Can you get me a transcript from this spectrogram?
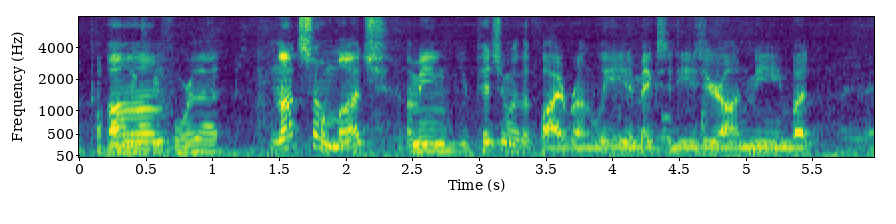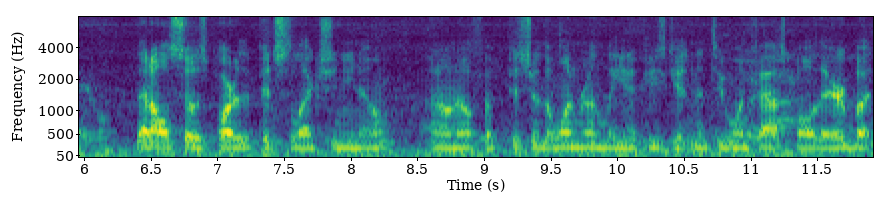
a couple of Um, weeks before that? Not so much. I mean, you're pitching with a five-run lead. It makes it easier on me, but that also is part of the pitch selection. You know, I don't know if I'm pitching with a one-run lead if he's getting a two-one fastball there, but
